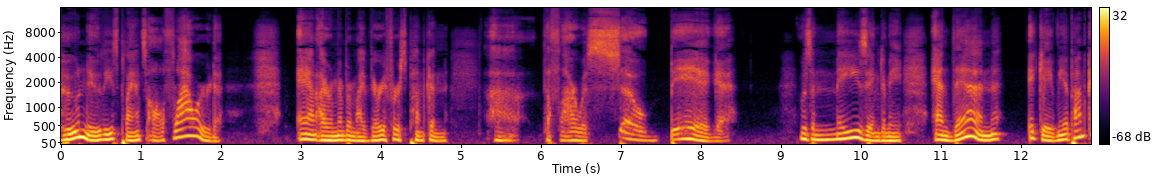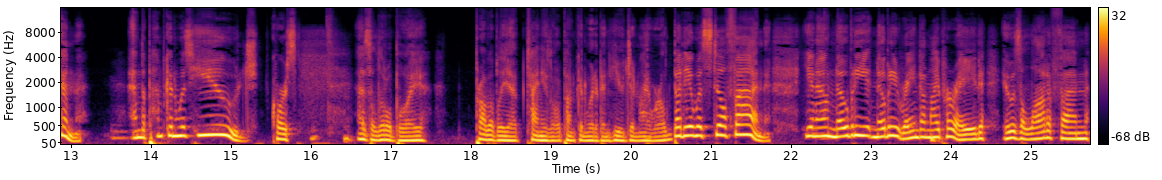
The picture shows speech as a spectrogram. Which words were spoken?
Who knew these plants all flowered? And I remember my very first pumpkin, uh, the flower was so big. It was amazing to me. And then it gave me a pumpkin. And the pumpkin was huge. Of course, as a little boy, probably a tiny little pumpkin would have been huge in my world, but it was still fun. You know, nobody, nobody rained on my parade. It was a lot of fun.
